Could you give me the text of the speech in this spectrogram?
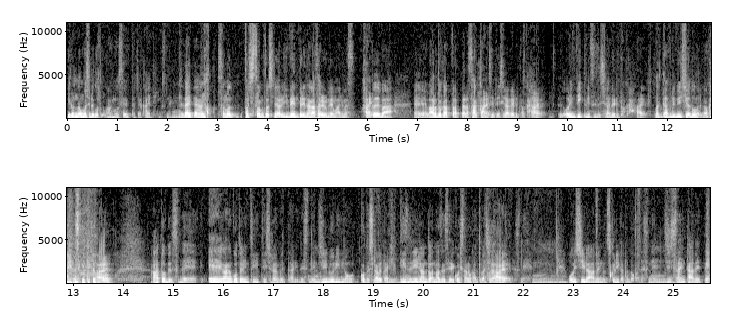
いろんな面白いことあの生徒たちは書いてきますね、大体あのその年その年にあるイベントに流される面もあります、はい。例えば、えーワールドカップあったらサッカーについて調べるとか、はい。オリンピックについて調べるとか、はい。まあ、WBC はどうなるか分かりませんけれども、はい。あとですね映画のことについて調べたりですね、ジブリのこと調べたりディズニーランドはなぜ成功したのかとか調べたりですね、美味しいラーメンの作り方とかですね、実際に食べて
